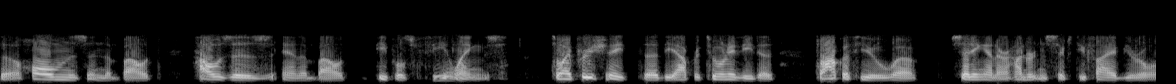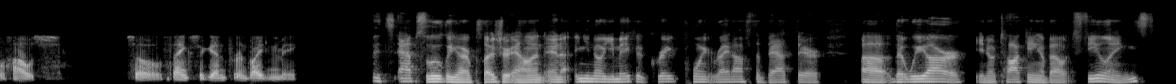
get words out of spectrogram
homes and about houses and about people's feelings. So I appreciate the, the opportunity to talk with you sitting in our 165 year old house. So thanks again for inviting me. It's absolutely our pleasure, Alan. And you know, you make a great point right off the bat there uh, that we are, you know, talking about feelings,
